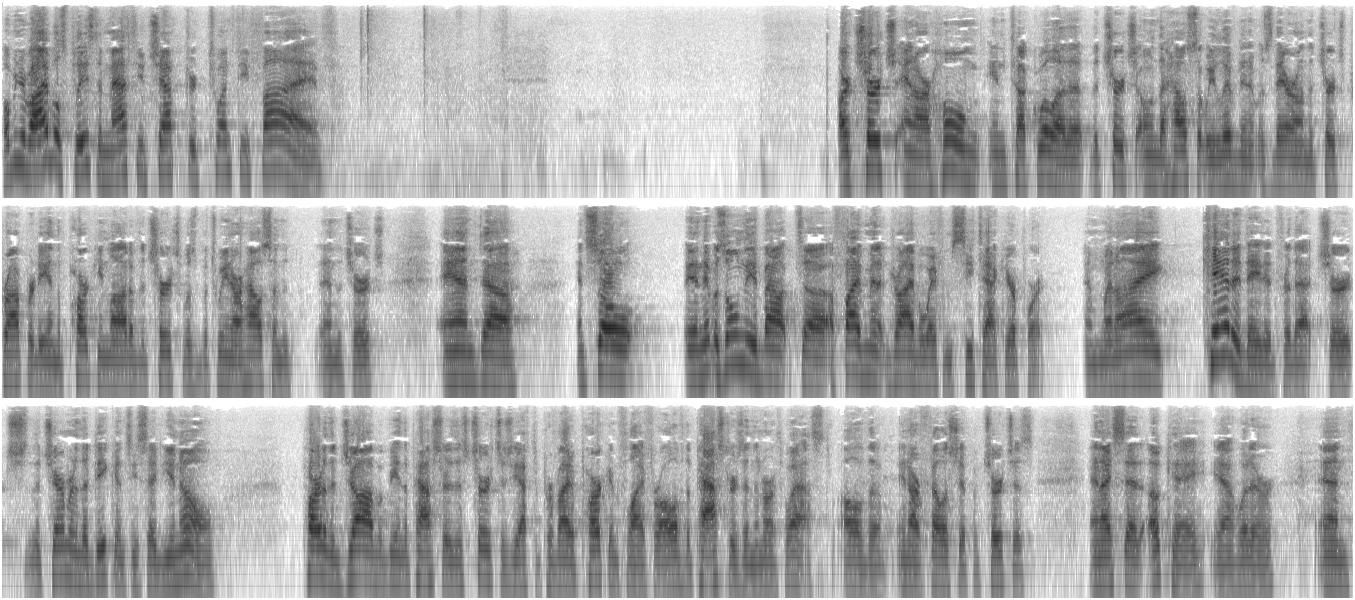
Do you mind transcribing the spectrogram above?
Open your Bibles, please, to Matthew chapter 25. Our church and our home in Tukwila, the, the church owned the house that we lived in. It was there on the church property, and the parking lot of the church was between our house and the, and the church. And, uh, and so, and it was only about uh, a five minute drive away from SeaTac Airport. And when I candidated for that church, the chairman of the deacons, he said, you know, part of the job of being the pastor of this church is you have to provide a park and fly for all of the pastors in the Northwest, all of the, in our fellowship of churches. And I said, okay, yeah, whatever. And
